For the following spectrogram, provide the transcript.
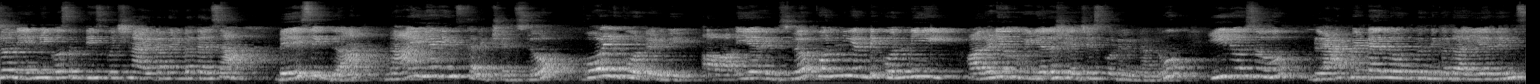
లో నేను మీకోసం తీసుకొచ్చిన ఐటమ్ ఏంటో తెలుసా? బేసిక్గా నా ఇయర్ రింగ్స్ కలెక్షన్స్లో గోల్డ్ కోటెడ్ ఇయర్ రింగ్స్లో కొన్ని అంటే కొన్ని ఆల్రెడీ ఒక వీడియోలో షేర్ చేసుకొని ఉన్నాను. ఈ రోజు బ్లాక్ మెటల్ ఉంటుంది కదా ఇయర్ రింగ్స్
